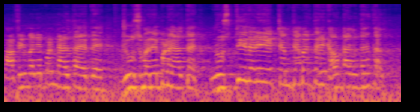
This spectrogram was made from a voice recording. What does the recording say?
कॉफीमध्ये पण घालता येते ज्यूसमध्ये पण घालता येते. नुसती जरी एक चमच्याभर तरी खाऊन टाकलं तरी चालतं.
